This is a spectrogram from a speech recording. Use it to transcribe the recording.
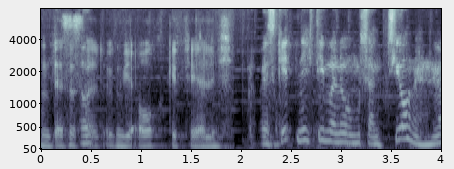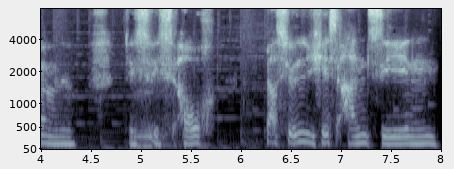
Und das ist halt irgendwie auch gefährlich. Es geht nicht immer nur um Sanktionen. Ja. Also das mhm. ist auch persönliches Ansehen,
